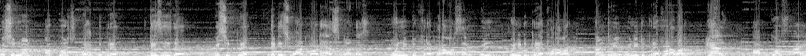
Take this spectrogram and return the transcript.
We should not, of course, we have to pray. This is the we should pray. That is what God has taught us. We need to pray for ourselves. We, we need to pray for our country. We need to pray for our health. Of course, right,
